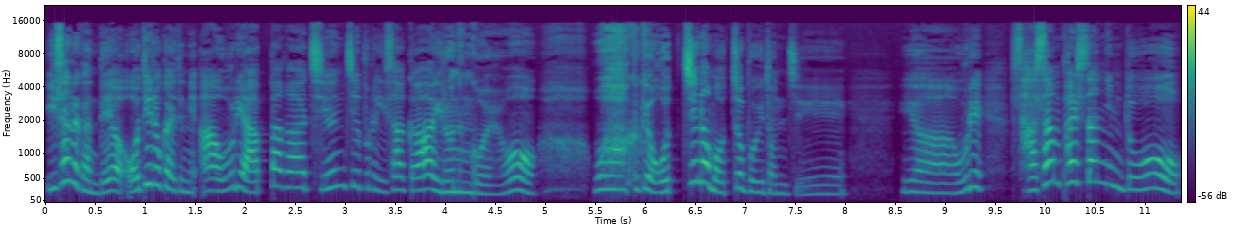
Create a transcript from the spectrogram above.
이사를 간대요. 어디로 가야 되니 아, 우리 아빠가 지은 집으로 이사가 이러는 거예요. 와, 그게 어찌나 멋져 보이던지. 이야, 우리 4384님도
